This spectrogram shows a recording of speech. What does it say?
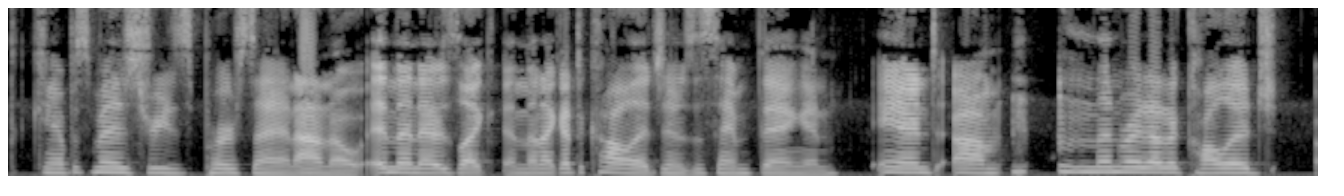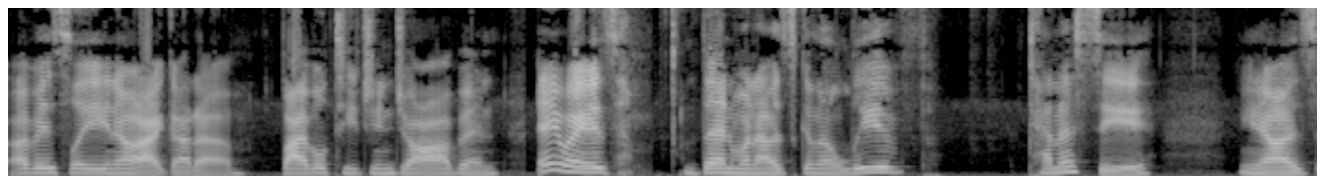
the campus ministries person, I don't know. And then it was like and then I got to college and it was the same thing and and um and then right out of college obviously, you know, I got a Bible teaching job and anyways, then when I was going to leave Tennessee. You know, I was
